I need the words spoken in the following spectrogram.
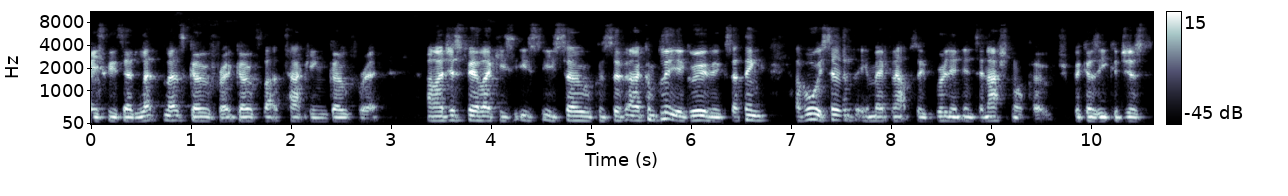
basically said, Let, let's go for it, go for that attacking, go for it. And I just feel like he's, he's, he's so conservative. I completely agree with you because I think I've always said that he'd make an absolutely brilliant international coach because he could just,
